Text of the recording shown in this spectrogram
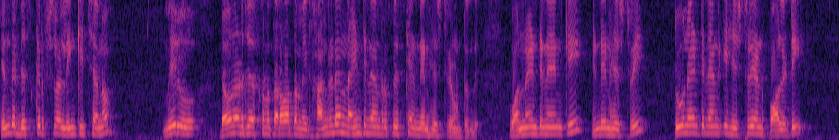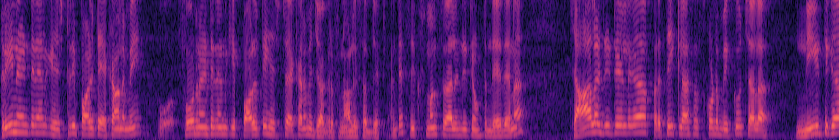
కింద డిస్క్రిప్షన్లో లింక్ ఇచ్చాను. మీరు డౌన్లోడ్ చేసుకున్న తర్వాత మీకు హండ్రెడ్ అండ్ నైంటీ నైన్ రూపీస్కి ఇండియన్ హిస్టరీ ఉంటుంది. వన్ నైంటీ నైన్కి ఇండియన్ హిస్టరీ టూ నైంటీ నైన్కి history and polity three ninety నైన్కి history polity economy four ninety నైన్కి పాలిటీ హిస్టరీ ఎకానమీ జాగ్రఫీ నాలుగు సబ్జెక్టులు అంటే సిక్స్ మంత్స్ వ్యాలిడిటీ ఉంటుంది ఏదైనా. చాలా డీటెయిల్డ్గా ప్రతి క్లాసెస్ కూడా మీకు చాలా నీట్గా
